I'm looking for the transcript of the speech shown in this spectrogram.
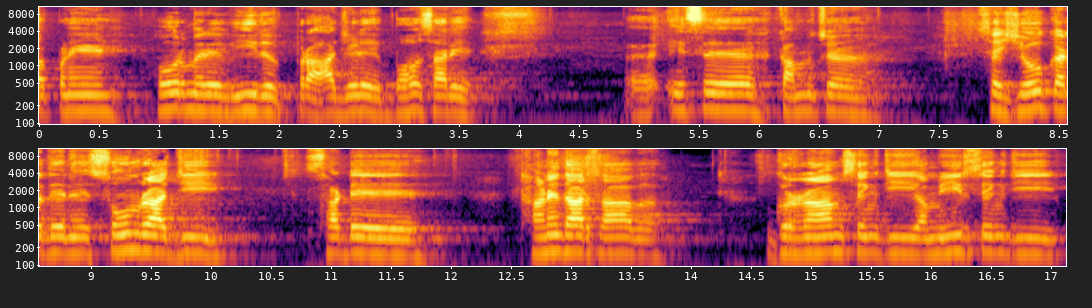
ਆਪਣੇ ਹੋਰ ਮੇਰੇ ਵੀਰ ਭਰਾ ਜਿਹੜੇ ਬਹੁਤ ਸਾਰੇ ਇਸ ਕੰਮ 'ਚ ਸਹਿਯੋਗ ਕਰਦੇ ਨੇ। ਸੋਮਰਾਜ ਜੀ, ਸਾਡੇ ਥਾਣੇਦਾਰ ਸਾਹਿਬ, ਗੁਰਨਾਮ ਸਿੰਘ ਜੀ, ਅਮੀਰ ਸਿੰਘ ਜੀ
